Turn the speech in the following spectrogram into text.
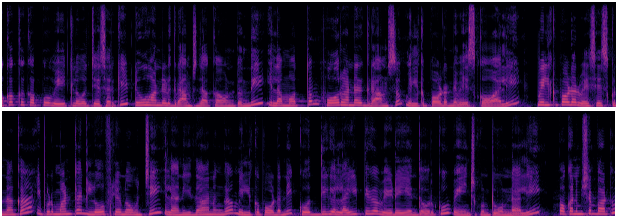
ఒక్కొక్క కప్పు వెయిట్లో వచ్చేసరికి టూ హండ్రెడ్ గ్రామ్స్ దాకా ఉంటుంది. ఇలా మొత్తం ఫోర్ హండ్రెడ్ గ్రామ్స్ మిల్క్ పౌడర్ని వేసుకోవాలి. మిల్క్ పౌడర్ వేసేసుకున్నాక ఇప్పుడు మంటని లో ఫ్లేమ్లో ఉంచి ఇలా నిదానంగా మిల్క్ పౌడర్ని కొద్దిగా లైట్గా వేడయ్యేంత వరకు వేయించుకుంటూ ఉండాలి. ఒక నిమిషం పాటు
